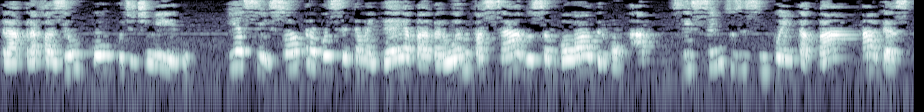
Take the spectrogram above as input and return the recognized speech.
para fazer um pouco de dinheiro. E assim, só para você ter uma ideia, Bárbara, o ano passado o Sambódromo, há 650 vagas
